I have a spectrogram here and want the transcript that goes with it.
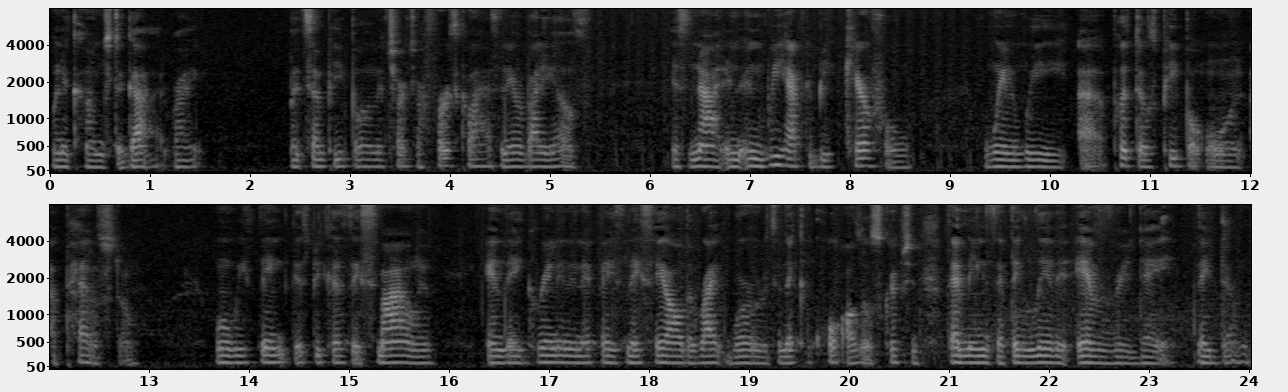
when it comes to God, right? But some people in the church are first class and everybody else is not. And, and we have to be careful when we uh, put those people on a pedestal. When we think just because they smiling and they grinning in their face and they say all the right words and they can quote all those scriptures, that means that they live it every day. They don't.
